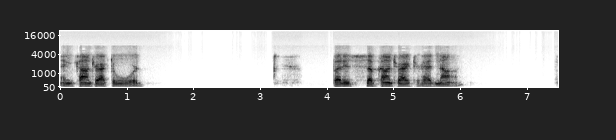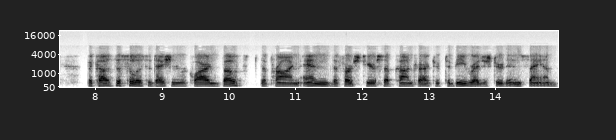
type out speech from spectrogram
and contract award. But its subcontractor had not. Because the solicitation required both the prime and the first tier subcontractor to be registered in SAM,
